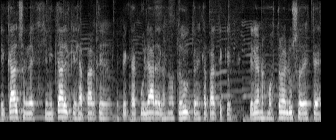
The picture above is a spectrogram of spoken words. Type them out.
de calcio a nivel genital, que es la parte espectacular de los nuevos productos, en esta parte que, que Leo nos mostró el uso de, este,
